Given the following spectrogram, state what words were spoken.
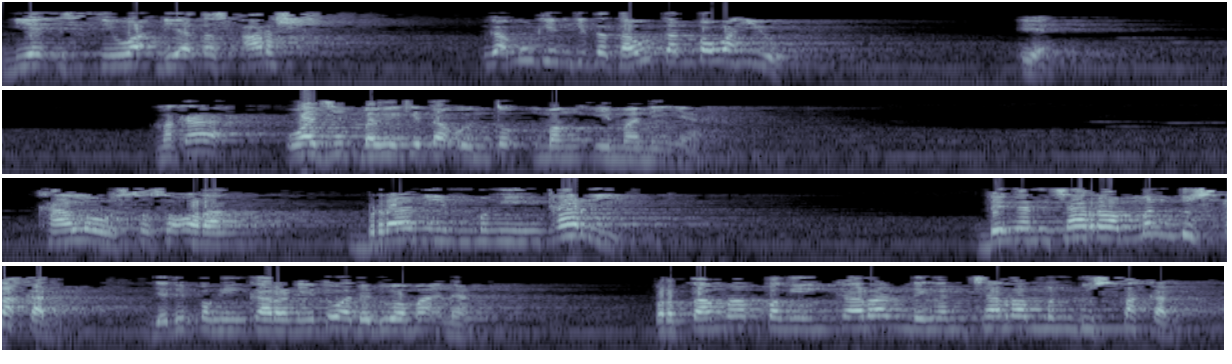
dia istiwa di atas arsh. Gak mungkin kita tahu tanpa wahyu. Iya. Maka wajib bagi kita untuk mengimaninya. Kalau seseorang berani mengingkari dengan cara mendustakan. Jadi pengingkaran itu ada dua makna. Pertama pengingkaran dengan cara mendustakan.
